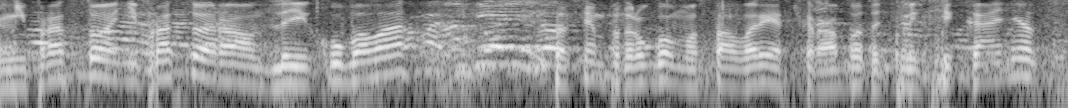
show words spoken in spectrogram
Непростой, непростой раунд для Якубова. Совсем по-другому стал резко работать мексиканец.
